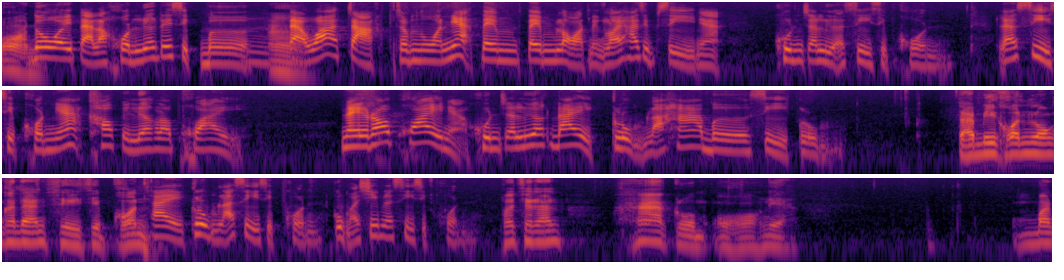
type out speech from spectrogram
ก่อน โดยแต่ละคนเลือกได้ 10 เบอร์ อ่า แต่ว่าจากจำนวนเนี่ยเต็มเต็มหลอด 154 เนี่ย คุณจะเหลือ 40 คน และ 40 คนเนี้ยเข้าไปเลือกรอบไขว้ในรอบไขว้เนี่ย คุณจะเลือกได้กลุ่มละ 5 เบอร์ 4 กลุ่ม แต่มีคนลงคะแนน 40 คน ใช่ กลุ่มละ 40 คน กลุ่มอาชีพละ 40 คน เพราะฉะนั้น 5 กลุ่มโอ้โหเนี่ย มัน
